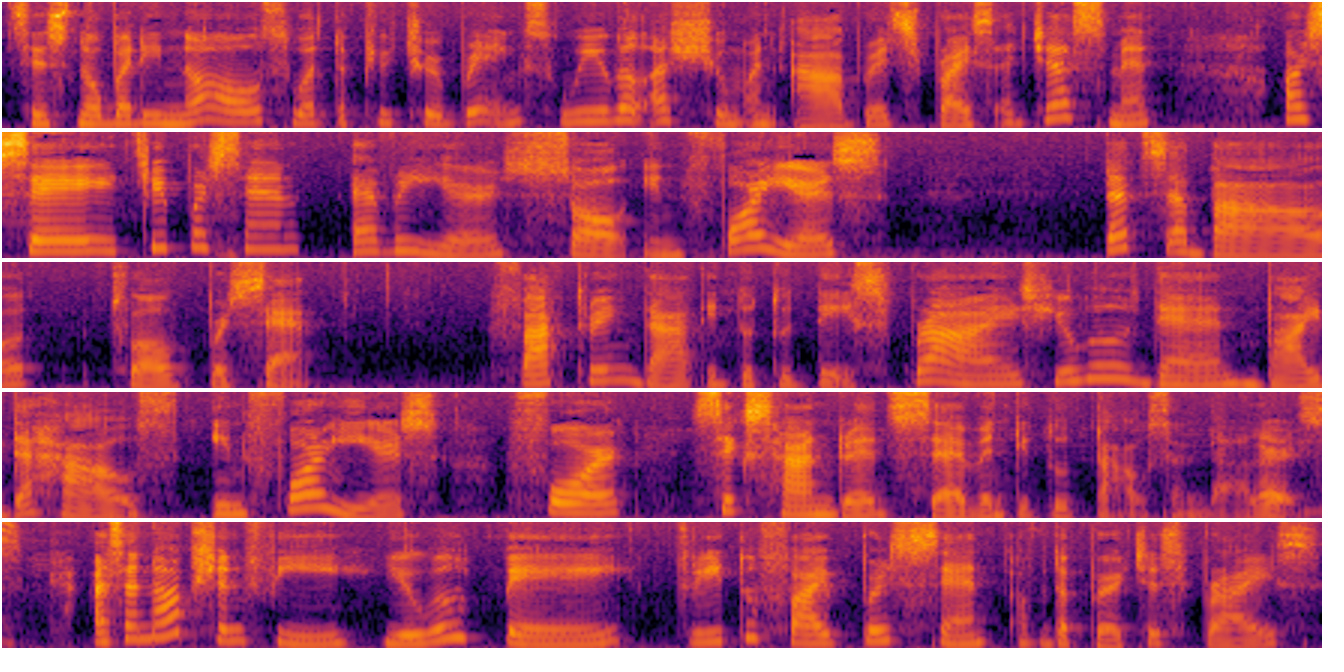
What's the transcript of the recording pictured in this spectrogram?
Since nobody knows what the future brings, we will assume an average price adjustment or say 3% every year. So in 4 years, that's about 12%. Factoring that into today's price, you will then buy the house in 4 years for $672,000. As an option fee, you will pay 3 to 5% of the purchase price.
